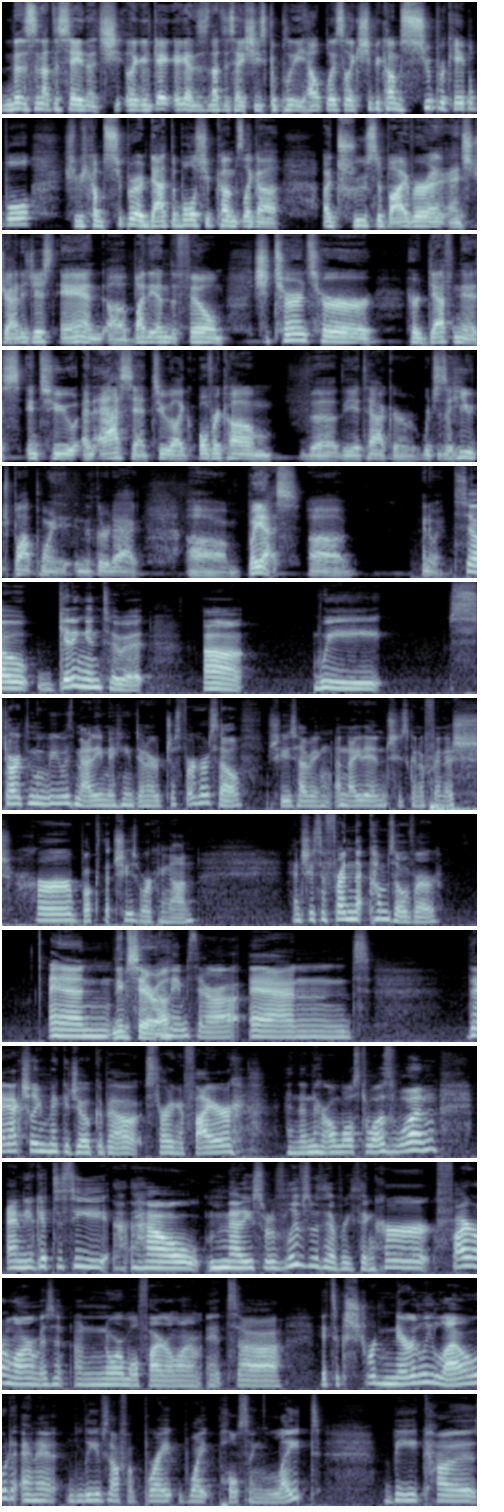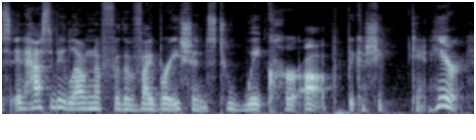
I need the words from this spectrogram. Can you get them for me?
this is not to say that she like again, this is not to say she's completely helpless. Like she becomes super capable, she becomes super adaptable, she becomes like a a true survivor and, and strategist, and uh, by the end of the film, she turns her her deafness into an asset to like overcome the the attacker, which is a huge plot point in the third act. Um, but yes, uh, anyway, So getting into it, uh, we start the movie with Maddie making dinner just for herself. She's having a night in. She's going to finish her book that she's working on, and she's a friend that comes over, and named Sarah. named Sarah, and they actually make a joke about starting a fire, and then there almost was one. And you get to see how Maddie sort of lives with everything. Her fire alarm isn't a normal fire alarm. It's uh it's extraordinarily loud and it leaves off a bright white pulsing light. because it has to be loud enough for the vibrations to wake her up because she can't hear.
